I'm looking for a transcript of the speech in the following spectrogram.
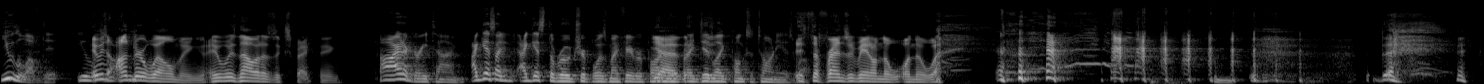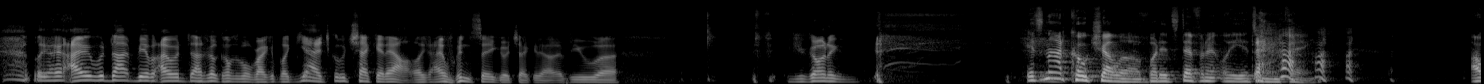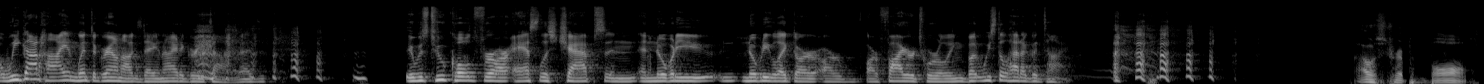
you loved it. You, It was you- underwhelming. It was not what I was expecting. Oh, I had a great time. I guess I, I guess the road trip was my favorite part Yeah, of it, but I the- did like Punxsutawney as well. It's the friends we made on the on the way. like I, I would not be able. I would not feel comfortable. Where I could be like, yeah, go check it out. Like I wouldn't say go check it out if you. Uh, if, if you're going to It's not Coachella, but it's definitely its own thing. Uh, we got high and went to Groundhog's Day, and I had a great time. It was too cold for our assless chaps, and, and nobody nobody liked our, our, our fire twirling, but we still had a good time. I was tripping balls.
